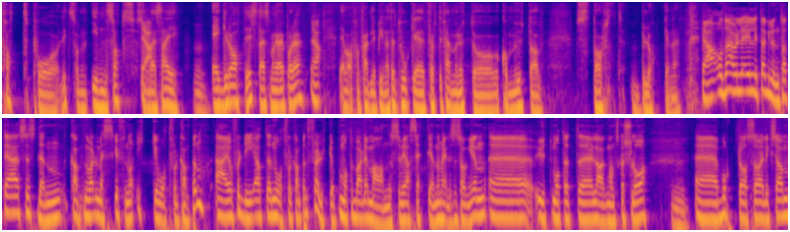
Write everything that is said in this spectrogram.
tatt på litt sånn innsats, som Ja. de sier, er gratis, de som har greie på det, Ja. det var forferdelig pinlig. Det tok 45 minutter å komme ut av startblokkene. Ja, og det er vel litt av grunnen til at jeg syns den kampen var det mest skuffende, og ikke Watford-kampen. er jo fordi at den Watford-kampen fulgte jo på en måte bare det manuset vi har sett gjennom hele sesongen. Uh, ut mot et uh, lag man skal slå. eh, borte også, liksom.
